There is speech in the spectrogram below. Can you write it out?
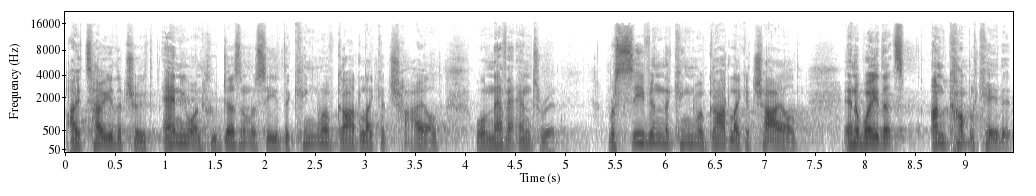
I tell you the truth anyone who doesn't receive the kingdom of God like a child will never enter it. Receiving the kingdom of God like a child in a way that's uncomplicated,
